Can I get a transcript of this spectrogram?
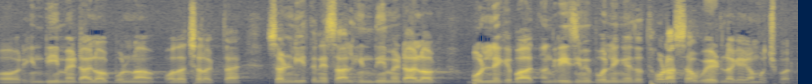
और हिंदी में डायलॉग बोलना बहुत अच्छा लगता है। सडनली इतने साल हिंदी में डायलॉग बोलने के बाद अंग्रेज़ी में बोलेंगे तो थोड़ा सा वेड लगेगा मुझ पर।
